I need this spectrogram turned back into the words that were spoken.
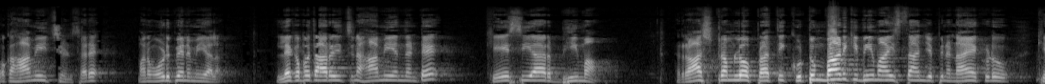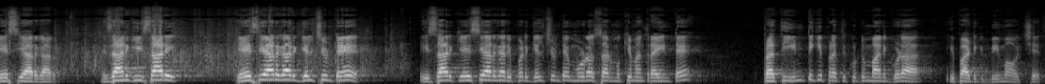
ఒక హామీ ఇచ్చిండు. సరే మనం ఓడిపోయిన ఇయ్యాల. లేకపోతే ఆ రోజు ఇచ్చిన హామీ ఏంటంటే కేసీఆర్ బీమా. రాష్ట్రంలో ప్రతి కుటుంబానికి బీమా ఇస్తా అని చెప్పిన నాయకుడు కేసీఆర్ గారు. నిజానికి ఈసారి కేసీఆర్ గారు గెలిచుంటే ఈసారి కేసీఆర్ గారు ఇప్పటి గెలిచుంటే మూడోసారి ముఖ్యమంత్రి అయింటే ప్రతి ఇంటికి ప్రతి కుటుంబానికి కూడా ఈపాటికి బీమా వచ్చేది.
